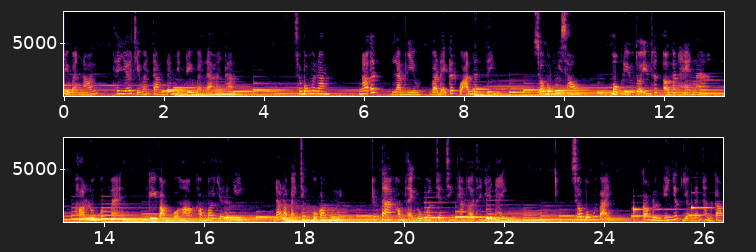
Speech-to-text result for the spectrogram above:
điều bạn nói. Thế giới chỉ quan tâm đến những điều bạn đã hoàn thành. Số 45 Nói ít, làm nhiều và để kết quả lên tiếng. Số 46 Một điều tôi yêu thích ở khách hàng là Họ luôn bất mãn. Kỳ vọng của họ không bao giờ đứng yên. Đó là bản chất của con người. Chúng ta không thể ngủ quên trên chiến thắng ở thế giới này. Số 47 Con đường duy nhất dẫn đến thành công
